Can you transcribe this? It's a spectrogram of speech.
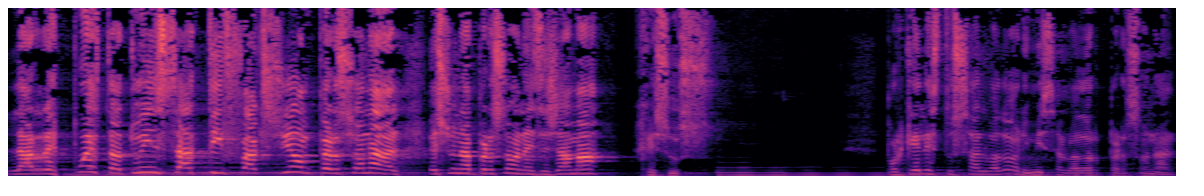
la respuesta a tu insatisfacción personal es una persona y se llama Jesús. Porque Él es tu Salvador y mi Salvador personal.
